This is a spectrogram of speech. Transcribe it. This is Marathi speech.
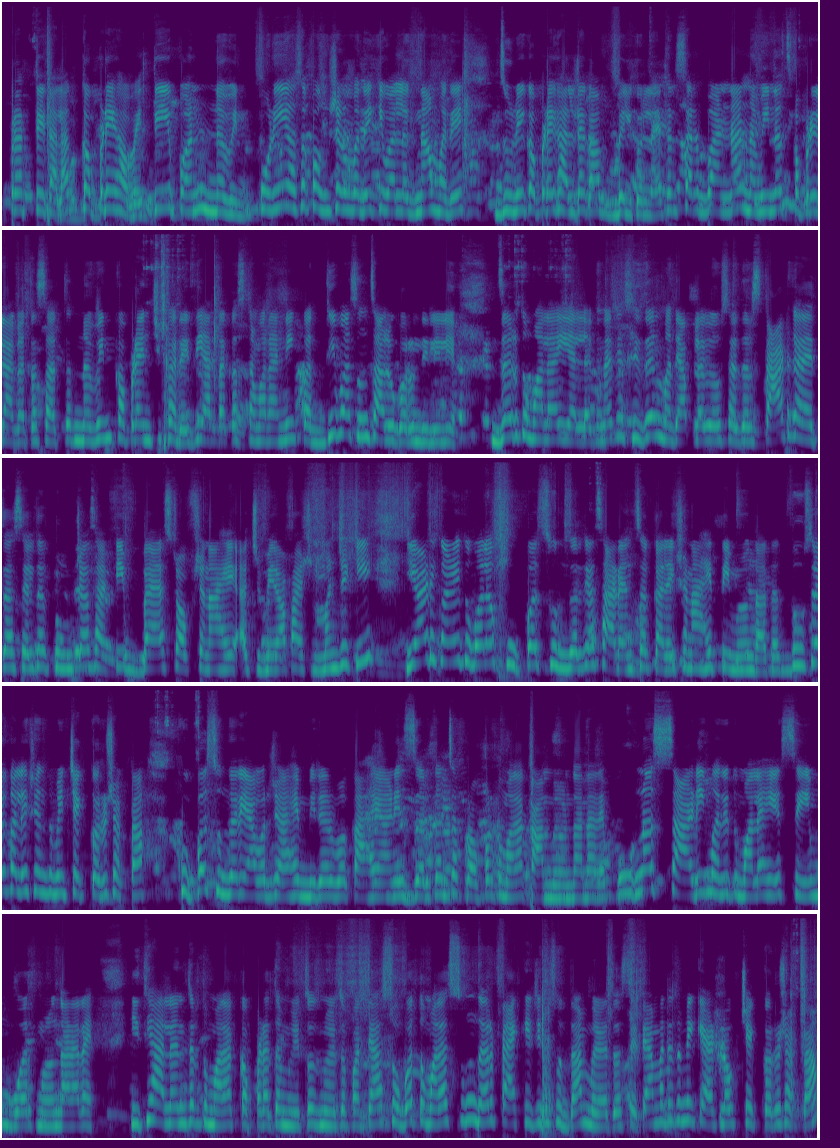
प्रत्येकाला कपडे हवे ते पण नवीन. कोणी असं फंक्शनमध्ये किंवा लग्नामध्ये जुने कपडे घालतं का? बिलकुल नाही. तर सर्वांना नवीनच कपडे लागत असतात. तर नवीन कपड्यांची खरेदी आता कस्टमरांनी कधीपासून चालू करून दिलेली आहे. जर तुम्हाला या लग्नाच्या सीझनमध्ये आपला व्यवसाय जर स्टार्ट करायचा असेल तर तुमच्यासाठी बेस्ट ऑप्शन आहे अजमेरा फॅशन म्हणजे की या ठिकाणी तुम्हाला खूपच सुंदर ज्या साड्यांचं कलेक्शन आहे ते मिळून जातात. दुसरं कलेक्शन तुम्ही चेक करू शकता. खूपच सुंदर यावर जे आहे मिरर वर्क आहे आणि जर्कनचं प्रॉपर तुम्हाला काम मिळून जाणार आहे. पूर्ण साडीमध्ये तुम्हाला हे सेम वर्क मिळून जाणार आहे. इथे आल्यानंतर तुम्हाला कपडा तर मिळतोच मिळतो पण त्यासोबत तुम्हाला सुंदर पॅकेजिंग सुद्धा मिळत असते. त्यामध्ये तुम्ही कॅटलॉग चेक करू शकता.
